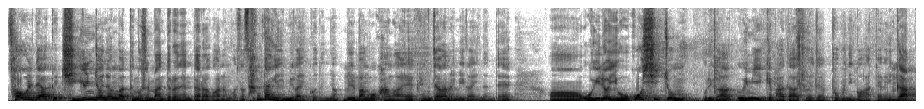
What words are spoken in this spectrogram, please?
서울대학교 직윤 전형 같은 것을 만들어낸다라고 하는 것은 상당히 의미가 있거든요. 일반고 강화에 굉장한 의미가 있는데 어, 오히려 요것이 좀 우리가 의미 있게 받아줘야 될 부분인 것 같아요. 그러니까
